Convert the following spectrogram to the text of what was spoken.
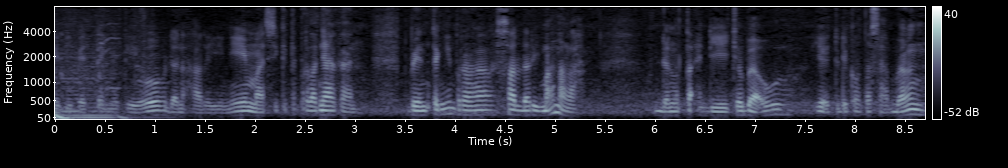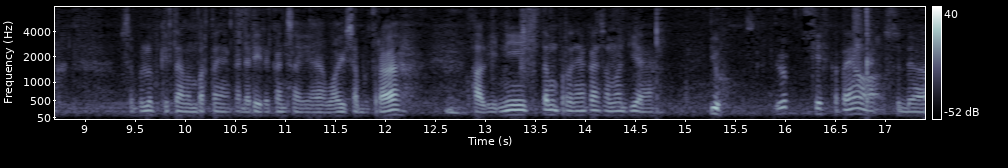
Di benteng Meteo dan hari ini masih kita pertanyakan bentengnya berasal dari mana lah dan letaknya di Cobau yaitu di kota Sabang sebelum kita mempertanyakan dari rekan saya Wahyu Saputra hmm. hal ini kita mempertanyakan sama dia yuk yuk oke katanya sudah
